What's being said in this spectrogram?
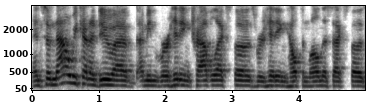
And so now we kind of do. Uh, I mean, we're hitting travel expos, we're hitting health and wellness expos.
